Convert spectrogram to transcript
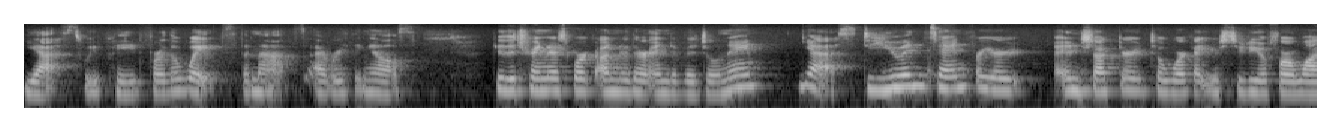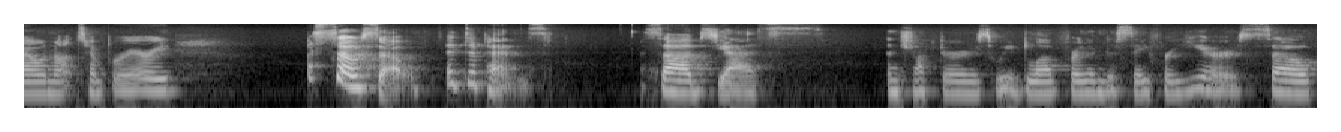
Yes. We paid for the weights, the mats, everything else. Do the trainers work under their individual name? Yes. Do you intend for your instructor to work at your studio for a while, not temporary? So so. It depends. Subs, yes. Instructors, we'd love for them to stay for years. So,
